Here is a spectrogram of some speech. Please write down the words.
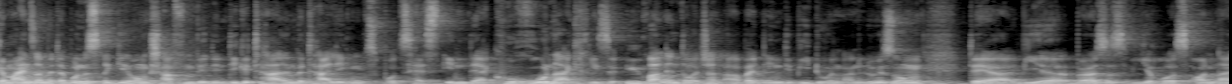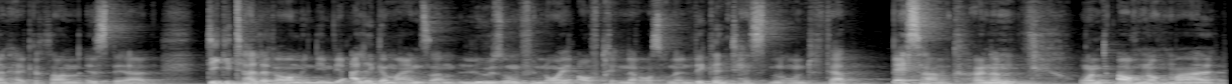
Gemeinsam mit der Bundesregierung schaffen wir den digitalen Beteiligungsprozess in der Corona-Krise. Überall in Deutschland arbeiten Individuen an Lösungen. Der Wir versus Virus Online-Hackathon ist der digitale Raum, in dem wir alle gemeinsam Lösungen für neu auftretende Herausforderungen entwickeln, testen und verbessern können. Und auch nochmal,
